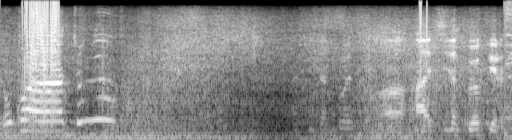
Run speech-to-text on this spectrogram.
녹화 종료. 아, 아, 진짜 도역질했어.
